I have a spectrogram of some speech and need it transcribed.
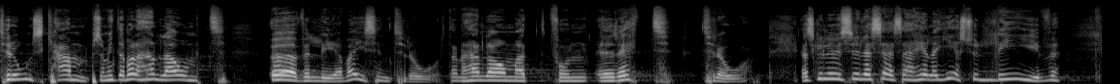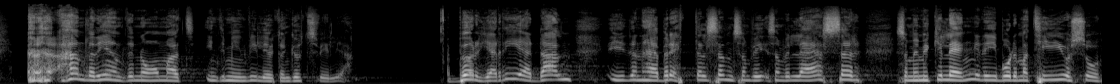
trons kamp som inte bara handlar om att överleva i sin tro, utan det handlar om att få en rätt tro. Jag skulle vilja säga så här, hela Jesu liv handlar egentligen om att, inte min vilja utan Guds vilja. Börjar redan i den här berättelsen som vi, som vi läser, som är mycket längre i både Matteus och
